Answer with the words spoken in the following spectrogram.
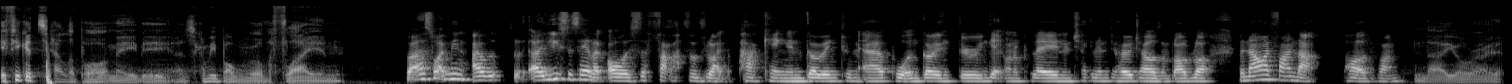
if you could teleport, maybe I just can't be bothered with all the flying. But that's what I mean. I was I used to say like, oh, it's the faff of like packing and going to an airport and going through and getting on a plane and checking into hotels and blah blah. But now I find that part of the fun. No, you're right.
